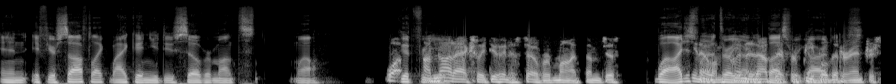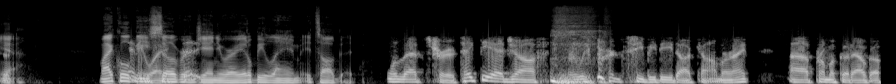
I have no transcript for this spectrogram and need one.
and if you're soft like Micah and you do sober months, well, well, good for you. I'm you. not actually doing a sober month. I'm just well, I just You want to throw you under the bus for people that are interested. Yeah, Michael will be Anyway, sober in January. It'll be lame. It's all good. Well, that's true. Take the edge off earlybirdcbd.com. All right. Uh, promo code ALGO.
